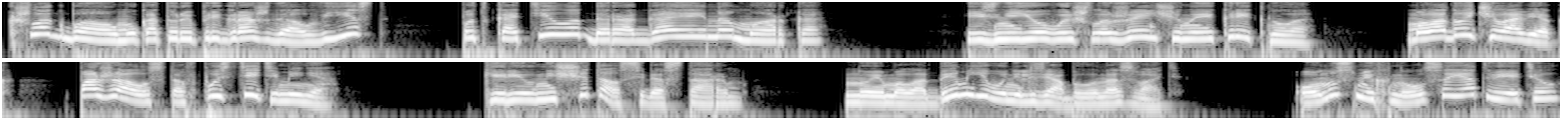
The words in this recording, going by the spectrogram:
к шлагбауму, который преграждал въезд, подкатила дорогая иномарка. Из нее вышла женщина и крикнула «Молодой человек, пожалуйста, впустите меня!» Кирилл не считал себя старым, но и молодым его нельзя было назвать. Он усмехнулся и ответил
